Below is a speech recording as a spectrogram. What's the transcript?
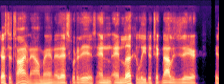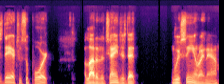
That's the time now, man. That's what it is. And and luckily the technology there is there to support a lot of the changes that we're seeing right now.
